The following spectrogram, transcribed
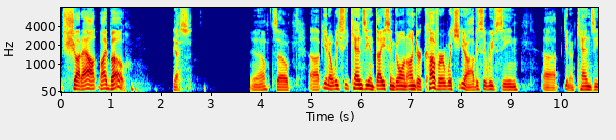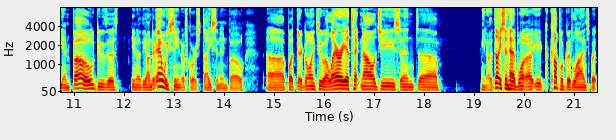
shut out by Bo. Yes. You know, so uh, you know we see Kenzi and Dyson going undercover, which you know obviously we've seen. Uh, you know, Kenzi and Bo do the you know the under, and we've seen of course Dyson and Bo, uh, but they're going to Alaria Technologies, and uh, you know Dyson had one, a couple good lines, but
